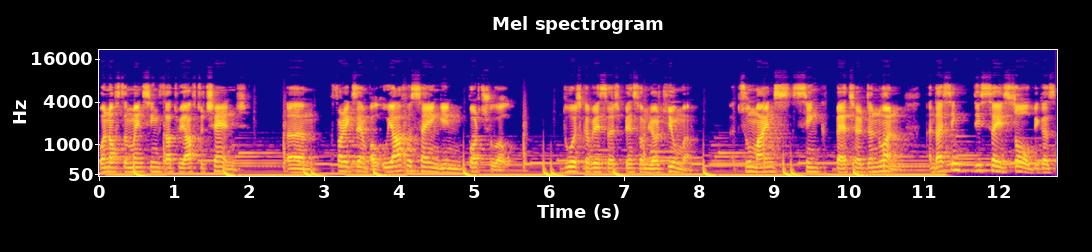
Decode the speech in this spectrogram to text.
one of the main things that we have to change. Um, for example we have a saying in portugal duas cabeças pensam melhor que uma. Two minds think better than one. And I think this says all because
